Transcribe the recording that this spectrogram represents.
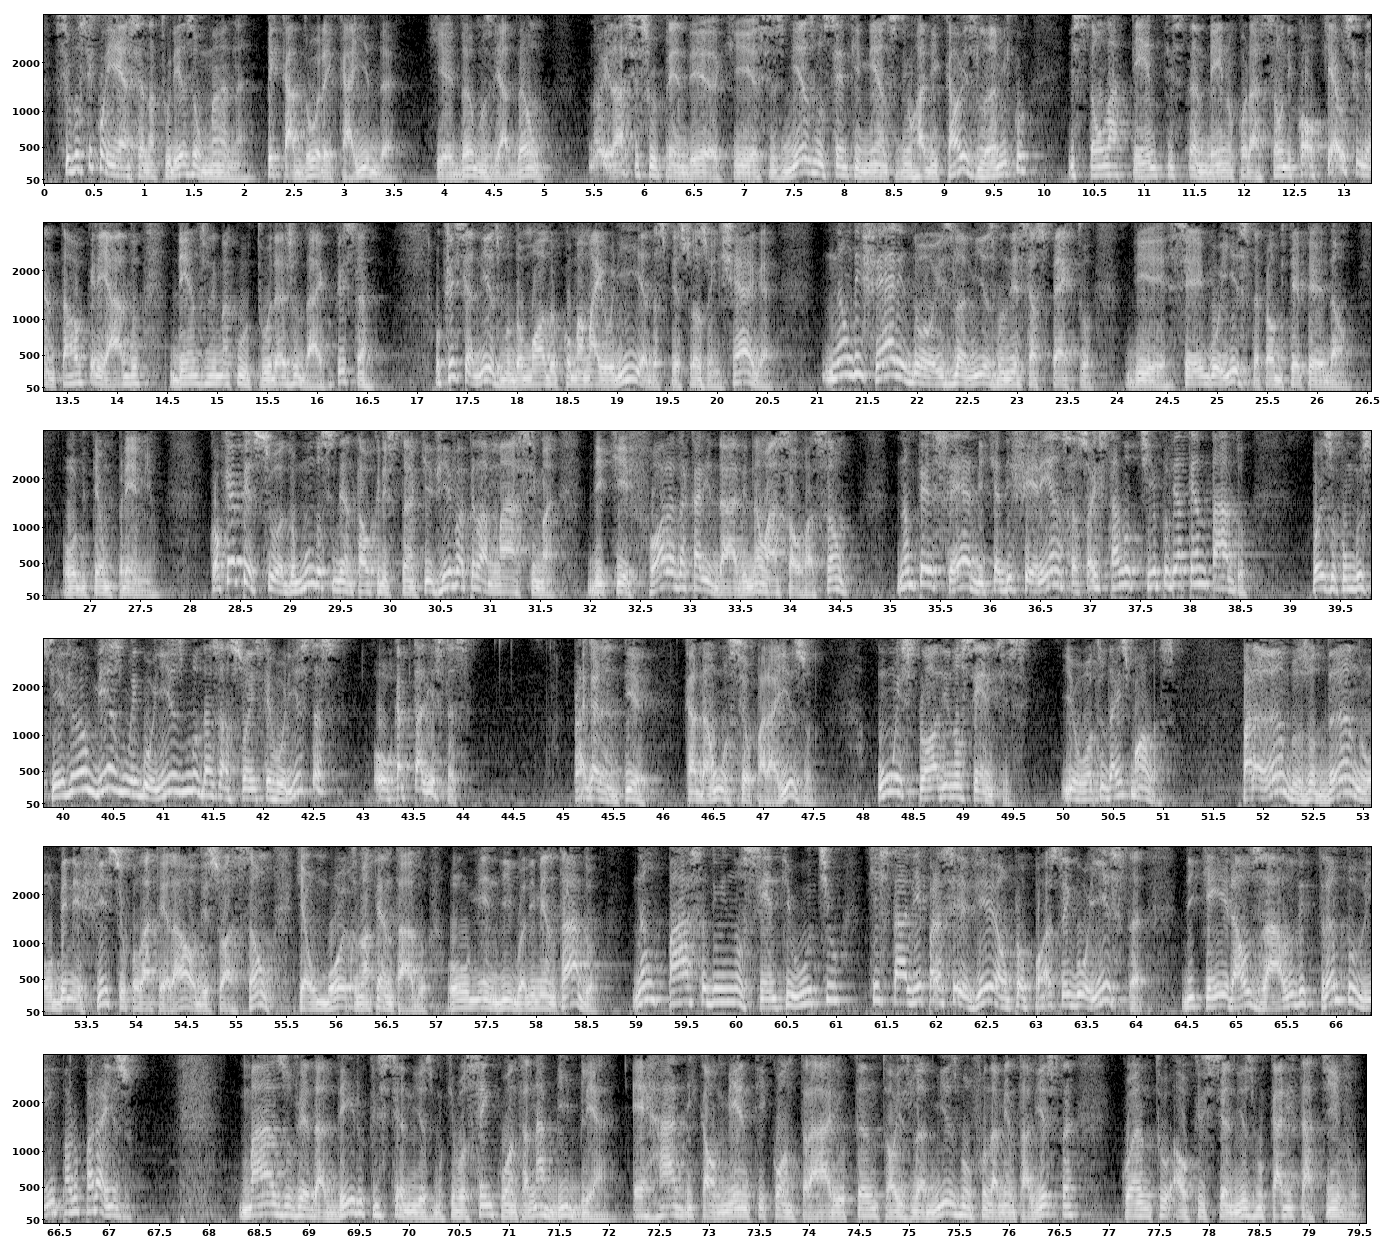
Se você conhece a natureza humana, pecadora e caída, que herdamos de Adão, não irá se surpreender que esses mesmos sentimentos de um radical islâmico estão latentes também no coração de qualquer ocidental criado dentro de uma cultura judaico-cristã. O cristianismo, do modo como a maioria das pessoas o enxerga, não difere do islamismo nesse aspecto de ser egoísta para obter perdão ou obter um prêmio. Qualquer pessoa do mundo ocidental cristã que viva pela máxima de que fora da caridade não há salvação, não percebe que a diferença só está no tipo de atentado pois o combustível é o mesmo egoísmo das ações terroristas ou capitalistas. Para garantir cada um o seu paraíso, um explode inocentes e o outro dá esmolas. Para ambos, o dano ou benefício colateral de sua ação, que é o morto no atentado ou o mendigo alimentado, não passa de um inocente útil que está ali para servir a um propósito egoísta de quem irá usá-lo de trampolim para o paraíso. Mas o verdadeiro cristianismo que você encontra na Bíblia é radicalmente contrário tanto ao islamismo fundamentalista quanto ao cristianismo caritativo,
